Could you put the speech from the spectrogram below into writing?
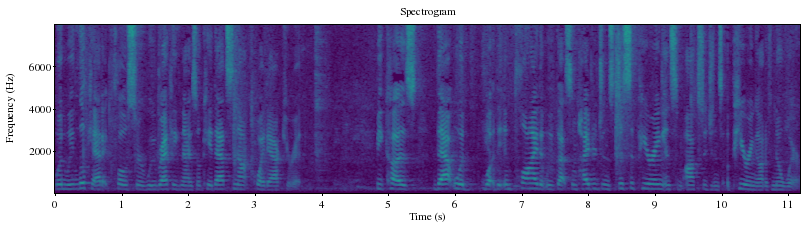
when we look at it closer, we recognize okay, that's not quite accurate. Because that would what imply that we've got some hydrogens disappearing and some oxygens appearing out of nowhere.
